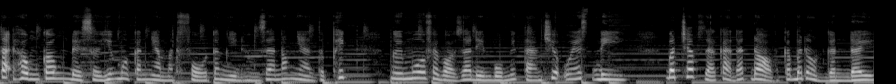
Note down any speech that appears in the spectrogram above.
Tại Hồng Kông, để sở hữu một căn nhà mặt phố tầm nhìn hướng ra nóc nhà The Peak, người mua phải bỏ ra đến 48 triệu USD. Bất chấp giá cả đắt đỏ và các bất ổn gần đây,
